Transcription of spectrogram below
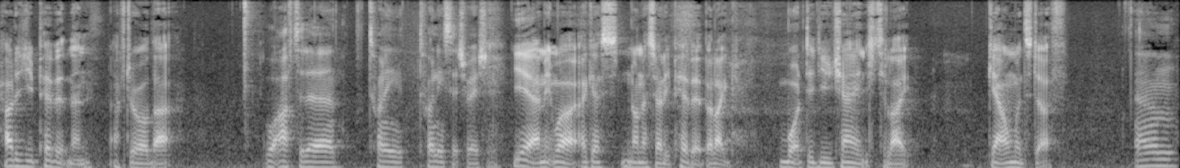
How did you pivot then after all that? Well, after the 2020 situation, Yeah, I mean, well, I guess not necessarily pivot, but like, what did you change to like get on with stuff? um,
